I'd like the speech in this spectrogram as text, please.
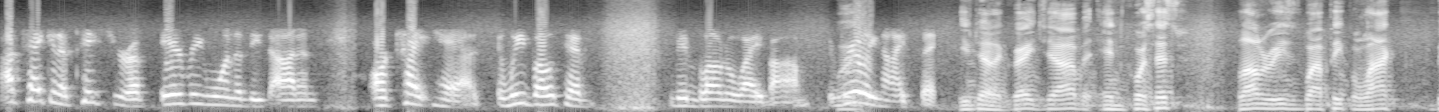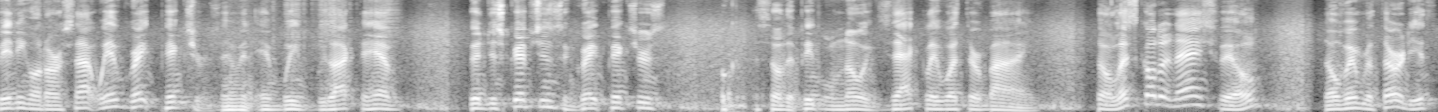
I've taken a picture of every one of these items, or Kate has, and we both have been blown away by them. Well- really nice thing. You've done a great job, and of course, that's a lot of reasons why people like bidding on our site. We have great pictures, and, and we, we like to have good descriptions and great pictures so that people know exactly what they're buying. So let's go to Nashville, November 30th,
